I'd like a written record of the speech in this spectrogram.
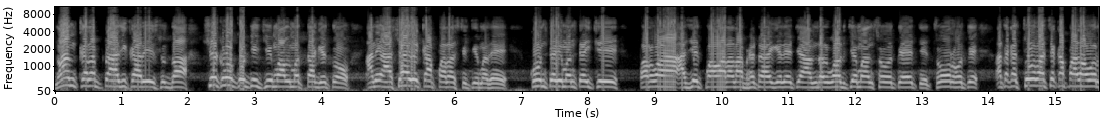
नॉन करप्ट अधिकारी सुद्धा शेकडो कोटीची मालमत्ता घेतो. आणि अशा एका परिस्थितीमध्ये कोणतरी म्हणते की परवा अजित पवारांना भेटायला गेले ते अंडरवर्ल्डचे माणसं होते ते चोर होते. आता का चोराच्या कपाळावर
